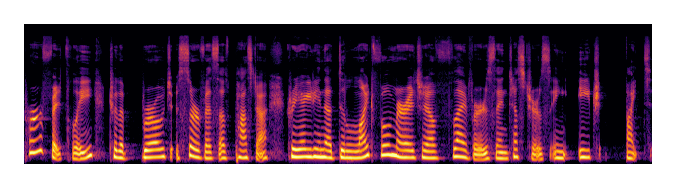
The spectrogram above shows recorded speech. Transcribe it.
perfectly to the broad surface of pasta, creating a delightful marriage of flavors and textures in each bite.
